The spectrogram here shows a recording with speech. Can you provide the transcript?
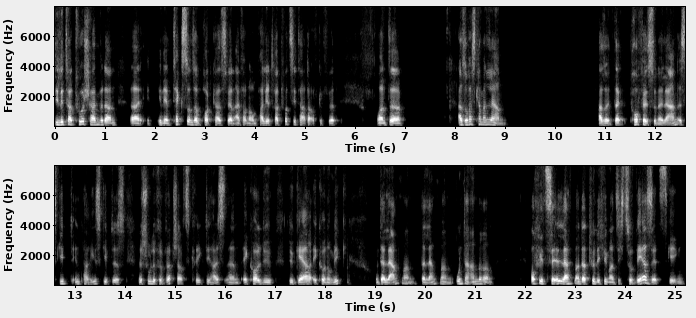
die Literatur schreiben wir dann äh, in dem Text zu unserem Podcast, werden einfach noch ein paar Literaturzitate aufgeführt. Und äh, also was kann man lernen? Also professionell lernen. Es gibt in Paris gibt es eine Schule für Wirtschaftskrieg, die heißt ähm, École du, du Guerre Économique. Und da lernt man, da lernt man unter anderem offiziell lernt man natürlich, wie man sich zur Wehr setzt gegen,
